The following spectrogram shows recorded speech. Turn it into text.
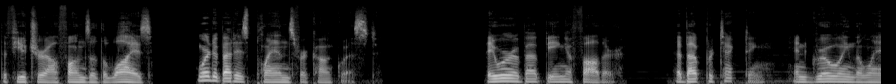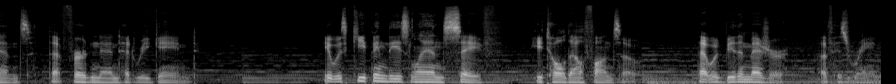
the future Alfonso the Wise, weren't about his plans for conquest. They were about being a father, about protecting and growing the lands that Ferdinand had regained. It was keeping these lands safe, he told Alfonso, that would be the measure of his reign.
